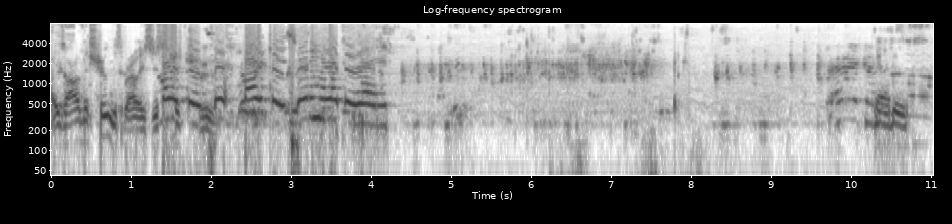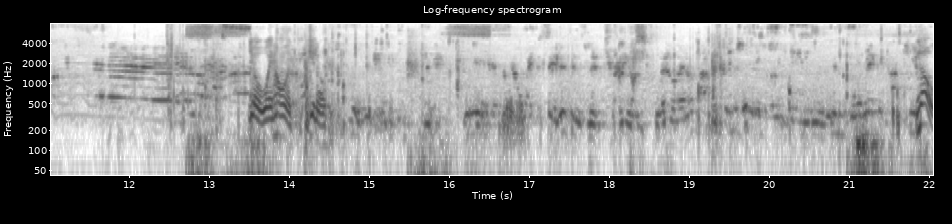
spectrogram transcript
it's all the truth, bro. It's just the truth. Marcus, Marcus, who do you want to win? Yeah, do. Yo, wait, hold on. You know, no,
